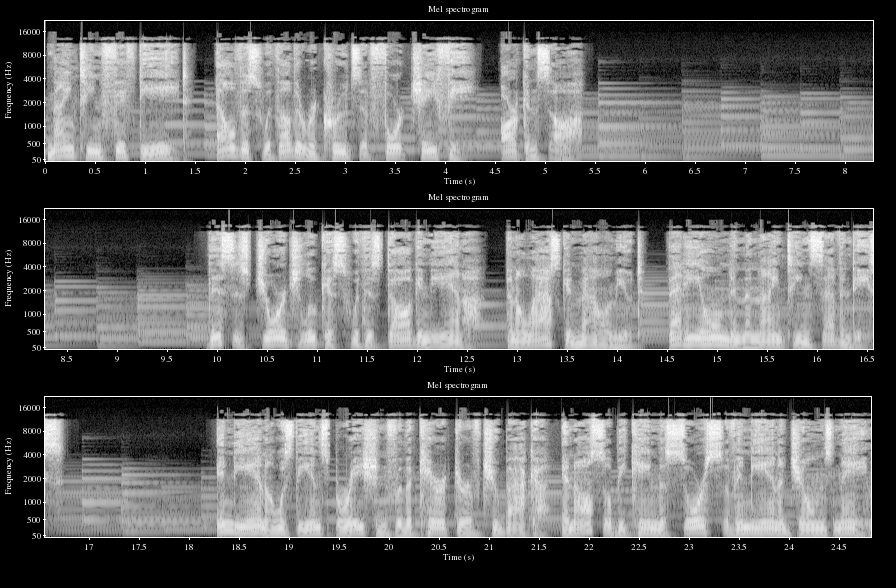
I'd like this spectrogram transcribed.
1958, Elvis with other recruits at Fort Chaffee, Arkansas. This is George Lucas with his dog Indiana, an Alaskan Malamute, that he owned in the 1970s. Indiana was the inspiration for the character of Chewbacca and also became the source of Indiana Jones' name.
